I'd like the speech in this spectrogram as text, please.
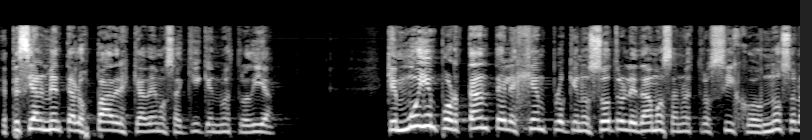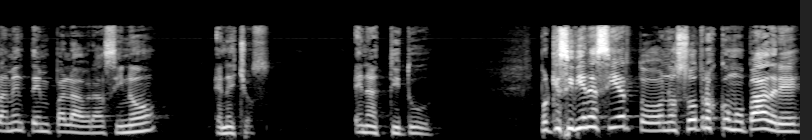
especialmente a los padres que habemos aquí que en nuestro día, que es muy importante el ejemplo que nosotros le damos a nuestros hijos, no solamente en palabras, sino en hechos, en actitud. Porque si bien es cierto, nosotros como padres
